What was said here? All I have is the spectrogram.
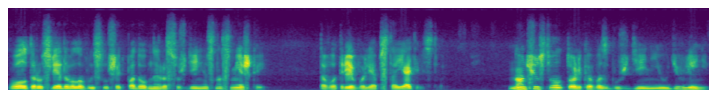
Уолтеру следовало выслушать подобное рассуждение с насмешкой. Того требовали обстоятельства. Но он чувствовал только возбуждение и удивление.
